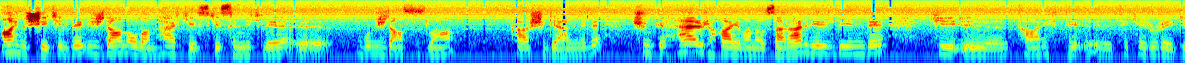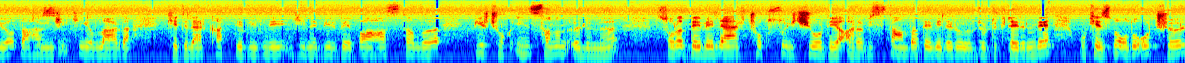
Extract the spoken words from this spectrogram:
Aynı şekilde vicdanı olan herkes kesinlikle e, bu vicdansızlığa karşı gelmeli. Çünkü her hayvana zarar verildiğinde ki e, tarih te- e, tekerrür ediyor. Daha önceki yıllarda kediler katledildi, yine bir veba hastalığı, birçok insanın ölümü. Sonra develer çok su içiyor diye Arabistan'da develeri öldürdüklerinde bu kez ne oldu? O çöl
